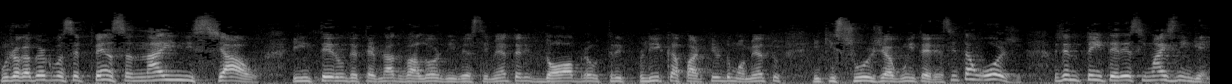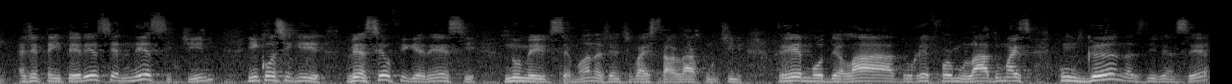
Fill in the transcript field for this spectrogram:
Um jogador que você pensa na inicial em ter um determinado valor de investimento, ele dobra ou triplica a partir do momento em que surge algum interesse. Então, hoje, a gente não tem interesse em mais ninguém. A gente tem interesse é nesse time, em conseguir vencer o Figueirense no meio de semana. A gente vai estar lá com um time remodelado, reformulado, mas com ganas de vencer.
